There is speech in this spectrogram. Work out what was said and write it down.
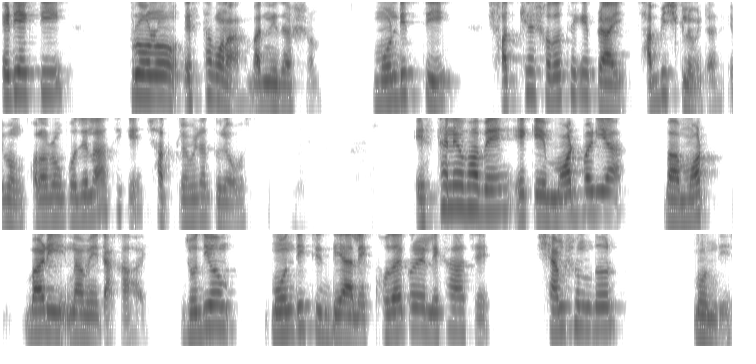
এটি একটি পুরনো স্থাপনা বা নিদর্শন। মন্দিরটি সাতক্ষীরা সদর থেকে প্রায় ২৬ কিলোমিটার এবং কলারোয়া উপজেলা থেকে সাত কিলোমিটার দূরে অবস্থিত। স্থানীয়ভাবে একে মঠবাড়িয়া বা মঠবাড়ি নামে ডাকা হয়। যদিও মন্দিরটির দেয়ালে খোদাই করে লেখা আছে শ্যামসুন্দর মন্দির।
